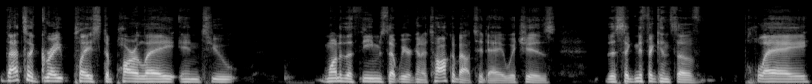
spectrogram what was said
That's a great place to parlay into one of the themes that we are going to talk about today, which is the significance of play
